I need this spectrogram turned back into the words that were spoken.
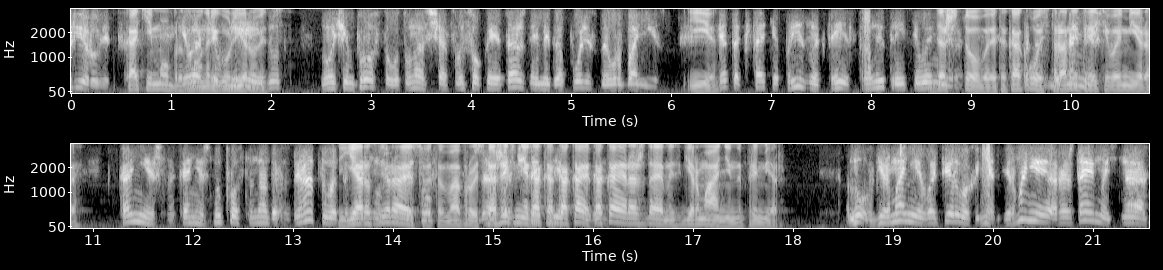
регулирует. Каким образом он регулируется? Идут, ну, очень просто. Вот у нас сейчас высокоэтажный мегаполисный урбанизм. И? Это, кстати, признак страны третьего да мира. Да что вы, это какой Потому, страны да, третьего мира? Конечно, конечно. Ну, просто надо разбираться в этом. Я разбираюсь готов. в этом вопросе. Да, Скажите мне, какая, какая, какая рождаемость Германии, например? Ну, в Германии, во-первых, нет. В Германии рождаемость на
